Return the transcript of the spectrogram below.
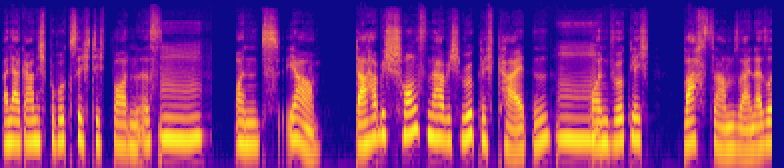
weil er gar nicht berücksichtigt worden ist. Mhm. Und ja, da habe ich Chancen, da habe ich Möglichkeiten mhm. und wirklich wachsam sein. Also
